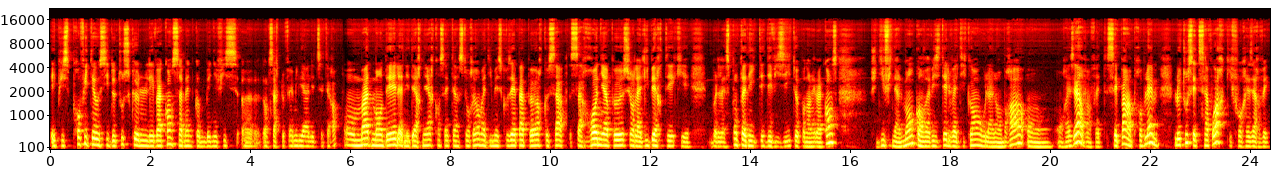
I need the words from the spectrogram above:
et puisse profiter aussi de tout ce que les vacances amènent comme bénéfice euh, dans le cercle familial etc on m'a demandé l'année dernière quand ça a été instauré on m'a dit mais est-ce que vous avez pas peur que ça ça rogne un peu sur la liberté qui est la spontanéité des visites pendant les vacances? Je dis finalement, quand on va visiter le Vatican ou l'Alhambra, on, on réserve en fait. C'est pas un problème. Le tout, c'est de savoir qu'il faut réserver.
